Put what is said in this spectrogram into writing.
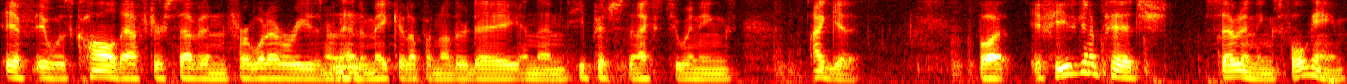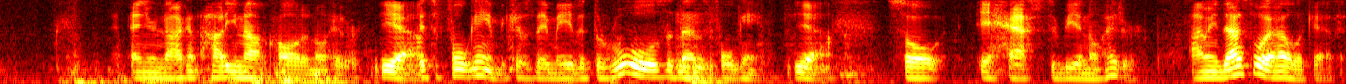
if it was called after seven for whatever reason or they had to Mhm. make it up another day and then he pitched the next two innings, I get it. But if he's gonna pitch seven innings full game, and you're not gonna, how do you not call it a no hitter? Yeah, It's a full game because they made it the rules that that's a full game. Yeah, So it has to be a no hitter. I mean, that's the way I look at it.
